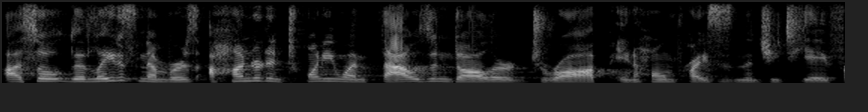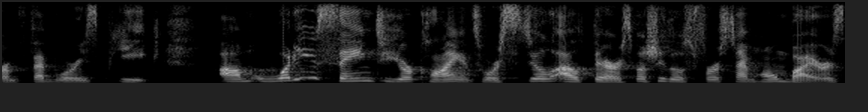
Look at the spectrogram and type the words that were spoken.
Uh, so the latest numbers, $121,000 drop in home prices in the GTA from February's peak. Um, what are you saying to your clients who are still out there, especially those first-time home buyers,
